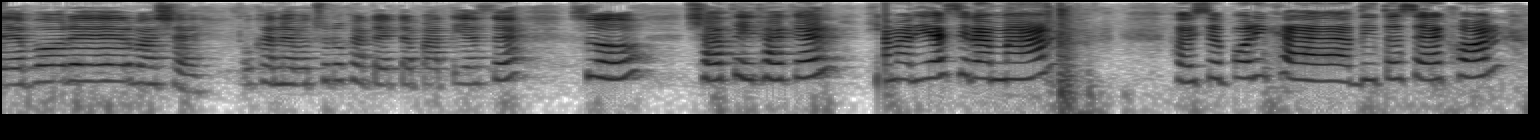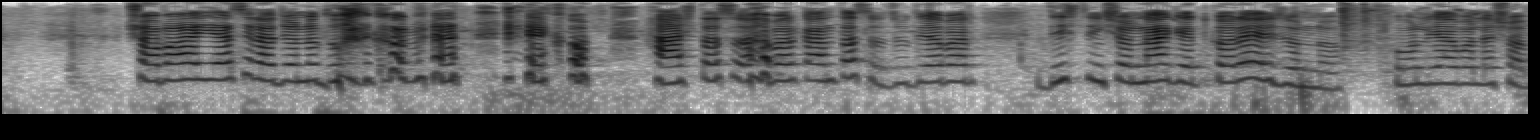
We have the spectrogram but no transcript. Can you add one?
দেবরের বাসায়। ওখানে আবার ছোটখাটো একটা পার্টি আছে। সো সাথেই থাকেন। আমার ইয়াসির আম্মাম হয়েছে পরীক্ষা দিতেছে এখন। সবাই ইয়াসিরার জন্য দোয়া করবেন। এখন হাসতেছো, আবার কানতেছো, যদি আবার ডিস্টিংশন না গেট করে, এই জন্য হলিয়া বলে সব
